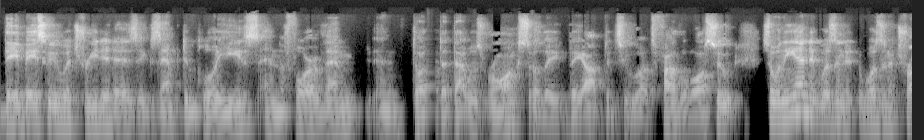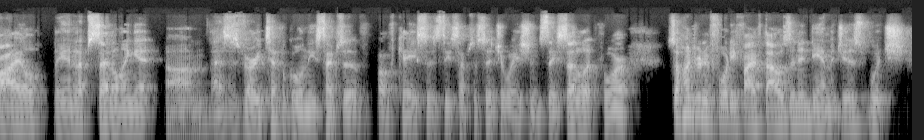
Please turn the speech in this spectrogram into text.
They basically were treated as exempt employees, and the four of them and thought that that was wrong, so they they opted to, uh, to file the lawsuit. So in the end, it wasn't it wasn't a trial. They ended up settling it, um, as is very typical in these types of of cases, these types of situations. They settle it for it's one hundred and forty five thousand in damages, which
